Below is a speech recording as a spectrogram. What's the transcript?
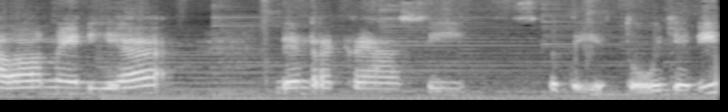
halal media dan rekreasi seperti itu jadi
